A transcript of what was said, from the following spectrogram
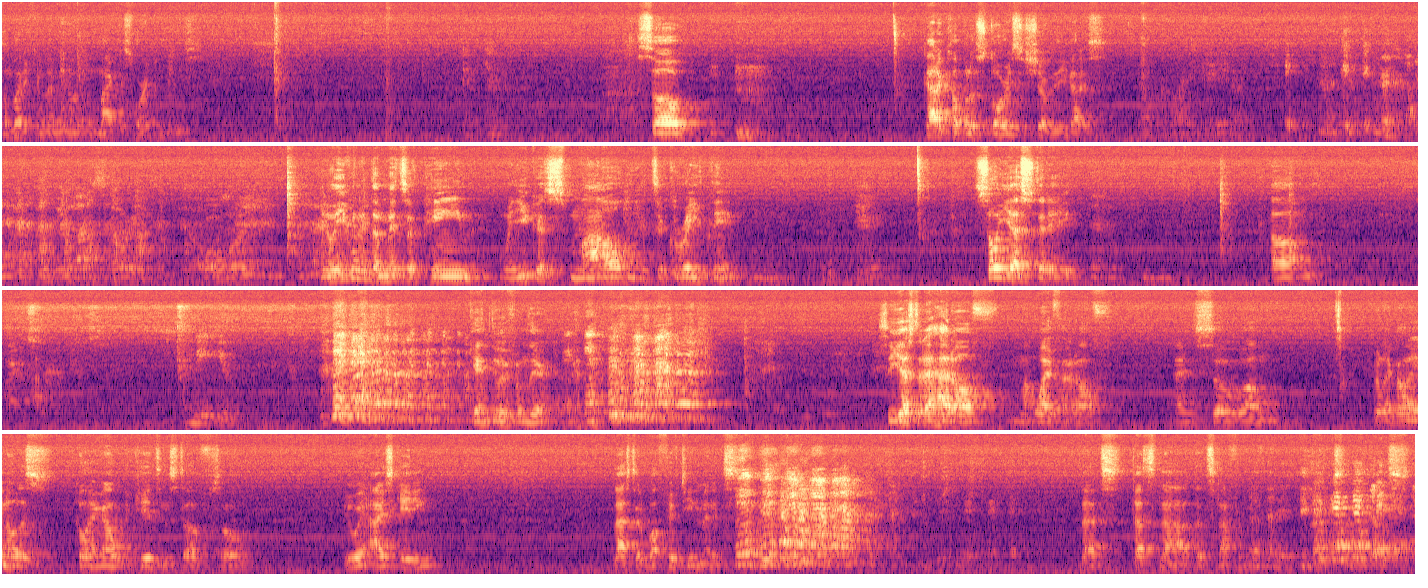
Somebody can let me know if the mic is working, please. So, got a couple of stories to share with you guys. You know, even in the midst of pain, when you can smile, it's a great thing. So yesterday, um, Meet you. Can't do it from there. so yesterday I had off, my wife had off, and so um, we're like, oh, you know, let's go hang out with the kids and stuff. So we went ice skating. Lasted about 15 minutes. that's that's not that's not for me. That's, uh, that's-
